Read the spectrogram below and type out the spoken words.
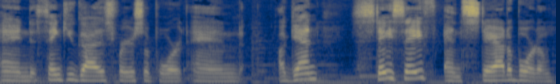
And thank you guys for your support. And again, stay safe and stay out of boredom.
